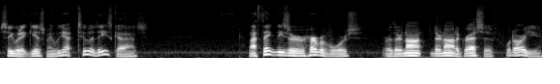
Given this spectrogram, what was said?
see what it gives me. We got two of these guys. And I think these are herbivores. Or they're not, they're not aggressive. What are you?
